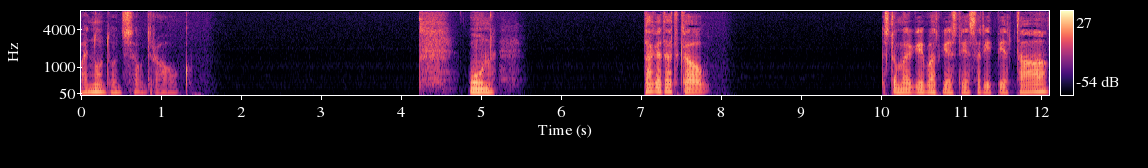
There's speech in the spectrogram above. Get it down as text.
vai nodod savu draugu. Un tagad atkal es tomēr gribu atgriezties arī pie tā,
